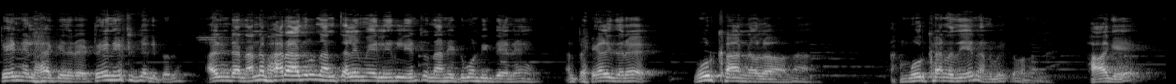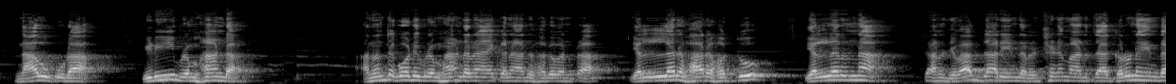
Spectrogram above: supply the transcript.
ಟ್ರೈನಲ್ಲಿ ಹಾಕಿದರೆ ಟ್ರೈನ್ ಎಷ್ಟು ಜಗುತ್ತದೆ? ಅದರಿಂದ ನನ್ನ ಭಾರ ಆದರೂ ನನ್ನ ತಲೆ ಮೇಲೆ ಇರಲಿ ಅಂತ ನಾನು ಇಟ್ಕೊಂಡಿದ್ದೇನೆ ಅಂತ ಹೇಳಿದರೆ ಮೂರ್ಖ ಅನ್ನೋಲ್ಲ ಅವನ. ಮೂರ್ಖ ಅನ್ನೋದೇನು ಅನ್ಬೇಕು ಅವನನ್ನು? ಹಾಗೆ ನಾವು ಕೂಡ ಇಡೀ ಬ್ರಹ್ಮಾಂಡ, ಅನಂತಕೋಟಿ ಬ್ರಹ್ಮಾಂಡ ನಾಯಕನಾದ ಭಗವಂತ ಎಲ್ಲರ ಭಾರ ಹೊತ್ತು ಎಲ್ಲರನ್ನ ತಾನು ಜವಾಬ್ದಾರಿಯಿಂದ ರಕ್ಷಣೆ ಮಾಡ್ತಾ, ಕರುಣೆಯಿಂದ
